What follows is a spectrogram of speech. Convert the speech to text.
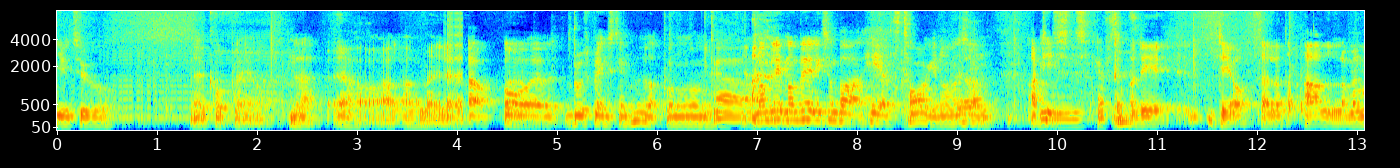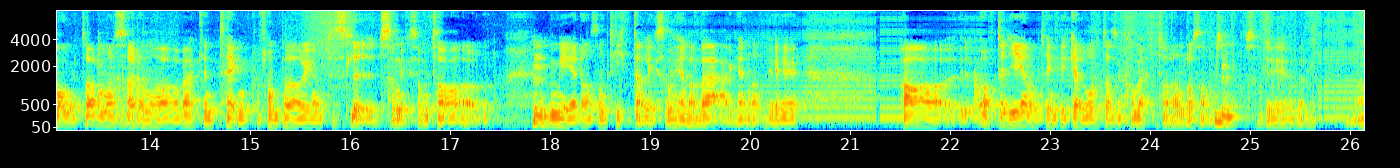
YouTube och eh, Coldplay och det där. Ja, alla, alla möjliga. Ja, och eh, Bruce Springsteen har vi varit på någon gång. Ja. Man blir, man blir liksom bara helt tagen av en sån artist. Häftigt. Och det, det är ofta, eller inte alla, men många av dem också, de har verkligen tänkt på från början till slut. Som liksom tar med de som tittar liksom hela vägen. Och det är ja, ofta genomtänkt vilka låtar som kommer efter varandra och sånt. Så det är väl, ja.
